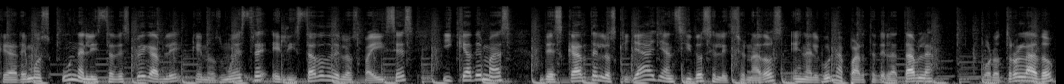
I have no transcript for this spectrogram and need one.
crearemos una lista desplegable que nos muestre el listado de los países y que además descarte los que ya hayan sido seleccionados en alguna parte de la tabla. Por otro lado,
